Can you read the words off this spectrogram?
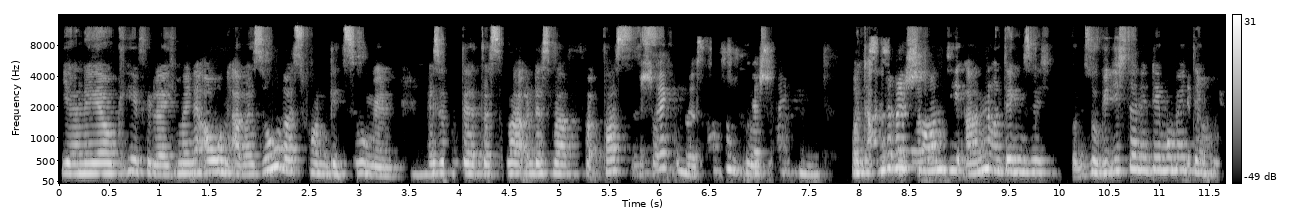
ja, nee, okay, vielleicht meine Augen, aber sowas von gezwungen. Mhm. Also das, das war, und das war fast erschreckend. erschreckend. Und, und andere schauen die an und denken sich, so wie ich dann in dem Moment genau. denke,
